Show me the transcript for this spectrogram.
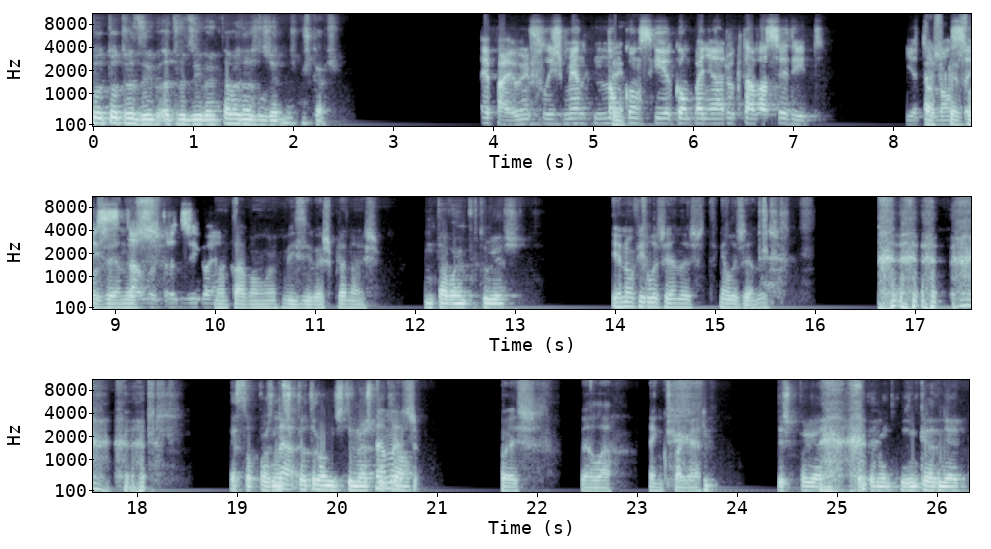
Estou, a, traduzir, a traduzir bem o que estava nas legendas, meus caros. Epá, eu infelizmente não Sim. consegui acompanhar o que estava a ser dito. E então Acho não que as sei se estás a traduzir bem. não estavam visíveis para nós. Não estava em português. Eu não vi legendas, tinha legendas. É só para os nossos Não. patronos, tu não és não, patrão. mas pois, vê lá, tenho que pagar. Tens que pagar. Exatamente, a gente quer dinheiro.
